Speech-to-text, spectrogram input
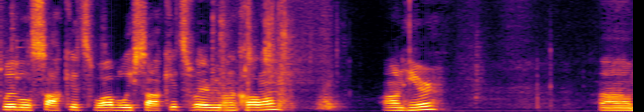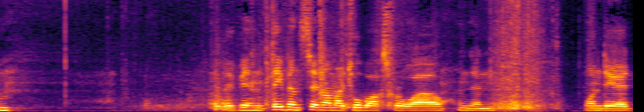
swivel sockets, wobbly sockets, whatever you want to call them, on here. Um, they've been they've been sitting on my toolbox for a while, and then one day I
